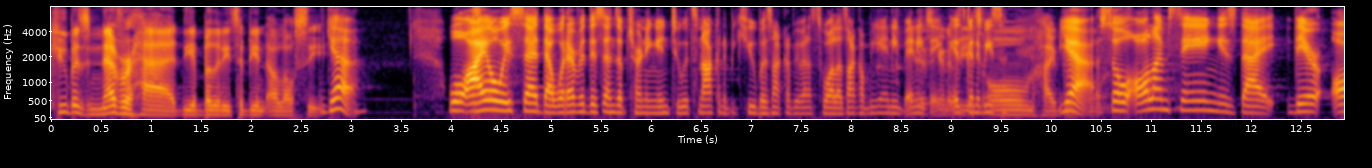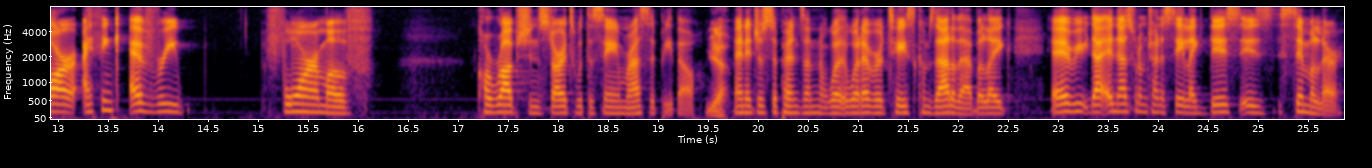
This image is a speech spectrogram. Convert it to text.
Cubans never had the ability to be an LLC. Yeah. Well, I always said that whatever this ends up turning into, it's not going to be Cuba. It's not going to be Venezuela. It's not going to be any anything. It's going to be, its some- own hybrid yeah. form. So all I'm saying is that there are. I think every form of corruption starts with the same recipe, though. Yeah. And it just depends on what whatever taste comes out of that. But like every that, and that's what I'm trying to say. Like this is similar.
